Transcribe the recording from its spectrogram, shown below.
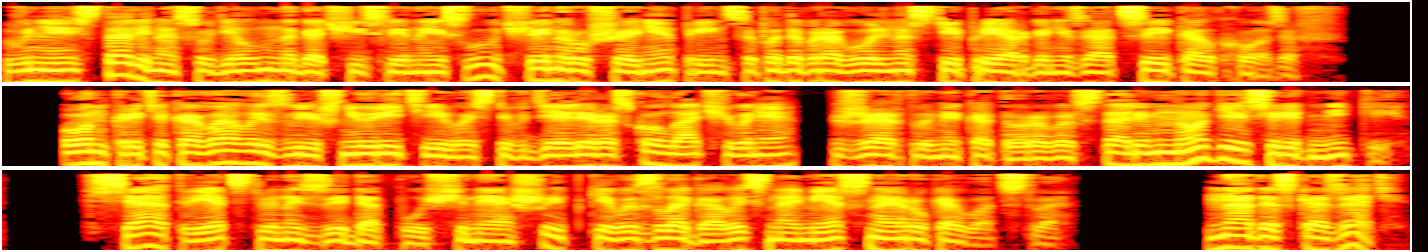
В ней Сталин осудил многочисленные случаи нарушения принципа добровольности при организации колхозов. Он критиковал излишнюю ретивость в деле раскулачивания, жертвами которого стали многие середняки. Вся ответственность за допущенные ошибки возлагалась на местное руководство. Надо сказать,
